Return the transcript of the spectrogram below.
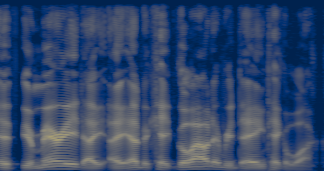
if you're married, I, I advocate go out every day and take a walk.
